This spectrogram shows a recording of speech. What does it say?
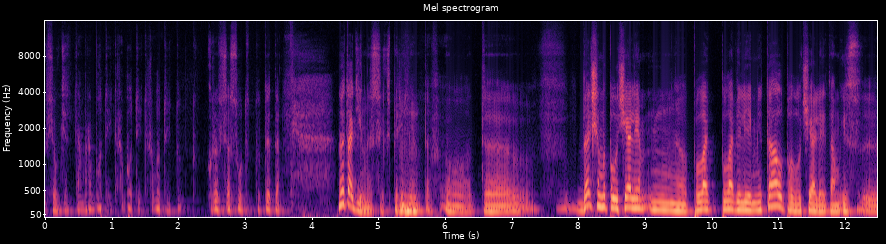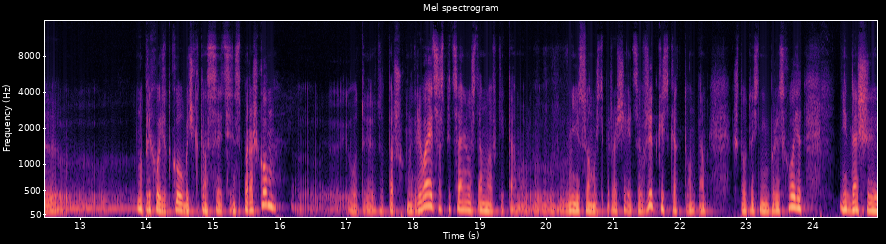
все, где-то там работает, работает, работает. Тут кровь сосуд, тут это. Ну, это один из экспериментов. Вот. Э, Дальше мы получали, плавили металл, получали там из... э, Ну, приходит колбочка там с, с порошком, э, вот этот порошок нагревается в специальной установке, там в невесомости превращается в жидкость, как-то он там, что-то с ним происходит. И дальше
